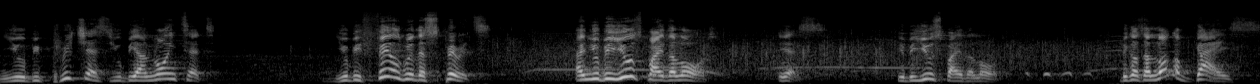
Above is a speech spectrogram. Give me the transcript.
You'll be preachers. You'll be anointed. You'll be filled with the Spirit. And you'll be used by the Lord. Yes. You'll be used by the Lord. Because a lot of guys,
